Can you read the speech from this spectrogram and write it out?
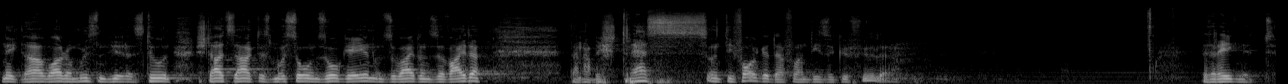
Nicht, ah, warum müssen wir das tun? Stadt sagt, es muss so und so gehen und so weiter und so weiter. Dann habe ich Stress und die Folge davon, diese Gefühle. Es regnet,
